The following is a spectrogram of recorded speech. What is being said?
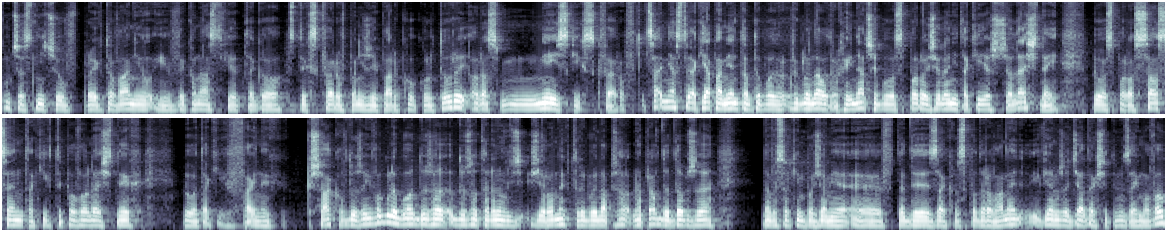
uczestniczył w projektowaniu i w wykonawstwie tego, z tych skwerów poniżej Parku Kultury oraz miejskich skwerów. Całe miasto, jak ja pamiętam, to było, wyglądało trochę inaczej. Było sporo zieleni takiej jeszcze leśnej. Było sporo sosen, takich typowo leśnych. Było takich fajnych krzaków dużo i w ogóle było dużo, dużo terenów zielonych, które były naprawdę dobrze na wysokim poziomie e, wtedy zagospodarowane i wiem, że dziadek się tym zajmował.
